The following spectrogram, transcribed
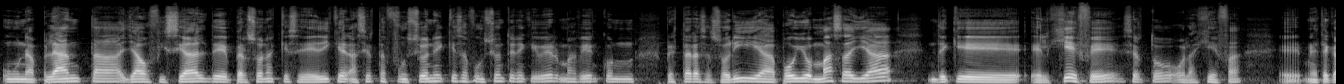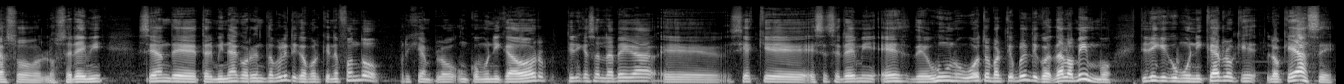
una planta ya oficial de personas que se dediquen a ciertas funciones que esa función tiene que ver más bien con prestar asesoría, apoyo, más allá de que el jefe, ¿cierto? O la jefa, eh, en este caso los Ceremi, sean de determinada corriente política, porque en el fondo, por ejemplo, un comunicador tiene que hacer la pega eh, si es que ese Ceremi es de uno u otro partido político, da lo mismo, tiene que comunicar lo que, lo que hace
